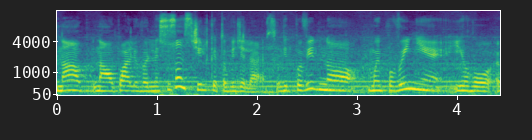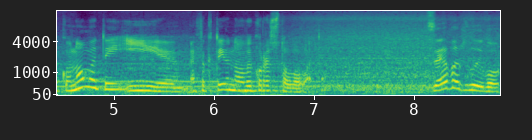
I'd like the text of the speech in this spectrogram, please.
на, на опалювальний сезон стільки то виділяється. Відповідно, ми повинні його економити і ефективно використовувати. Це важливо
